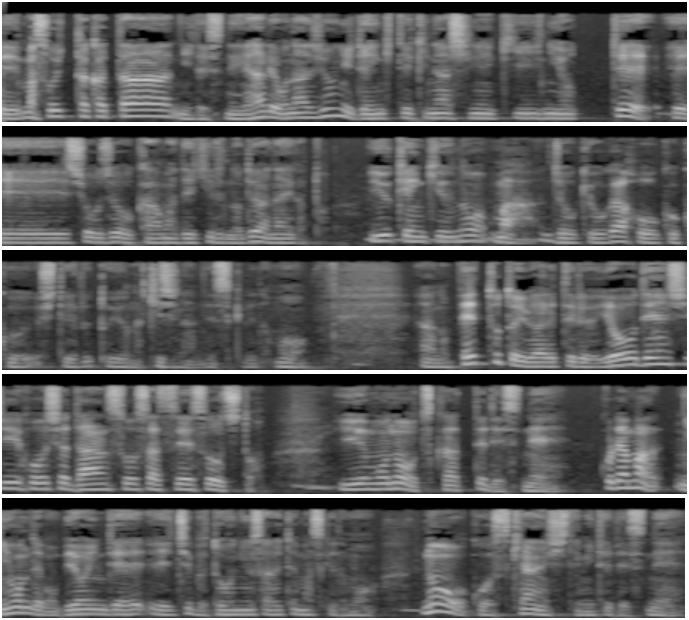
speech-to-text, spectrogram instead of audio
えーまあ、そういった方にですねやはり同じように電気的な刺激によって、えー、症状を緩和できるのではないかという研究の、まあ、状況が報告しているというような記事なんですけれども。あのペットと言われている陽電子放射断層撮影装置というものを使ってですね、これはまあ日本でも病院で一部導入されてますけども脳をこうスキャンしてみてですね、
